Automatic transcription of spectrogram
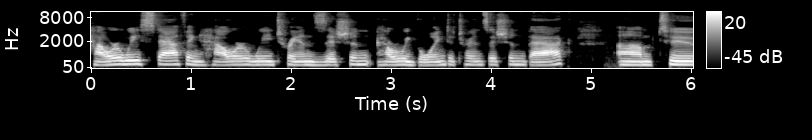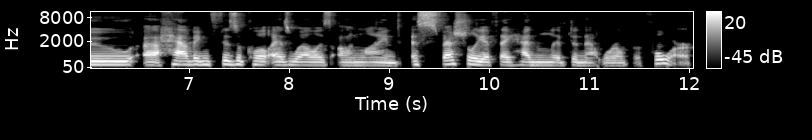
How are we staffing? How are we transition? How are we going to transition back? Um, to uh, having physical as well as online, especially if they hadn't lived in that world before.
